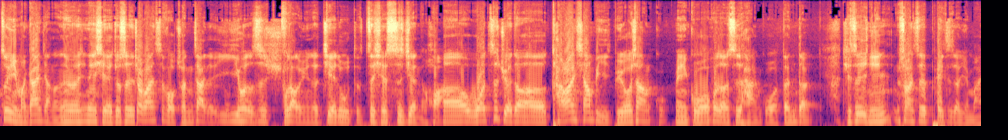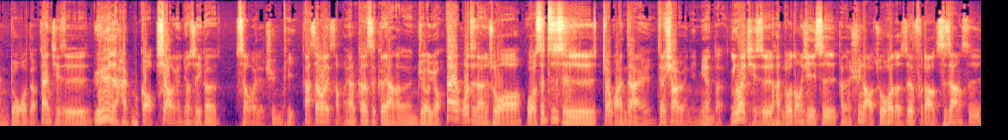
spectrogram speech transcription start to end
至于你们刚才讲的那个那些，就是教官是否存在的意义，或者是辅导人员的介入的这些事件的话，呃，我是觉得台湾相比，比如像美国或者是韩国等等。其实已经算是配置的也蛮多的，但其实远远的还不够。校园就是一个社会的群体，那社会什么样各式各样的人就有。但我只能说，我是支持教官在在校园里面的，因为其实很多东西是可能训导处或者是辅导师、张师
